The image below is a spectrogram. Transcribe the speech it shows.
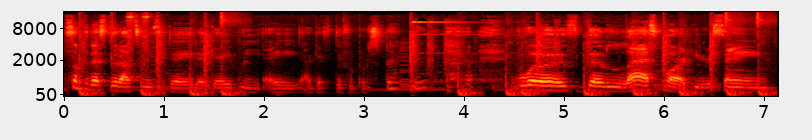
something that stood out to me today that gave me a, I guess, different perspective was the last part here saying,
